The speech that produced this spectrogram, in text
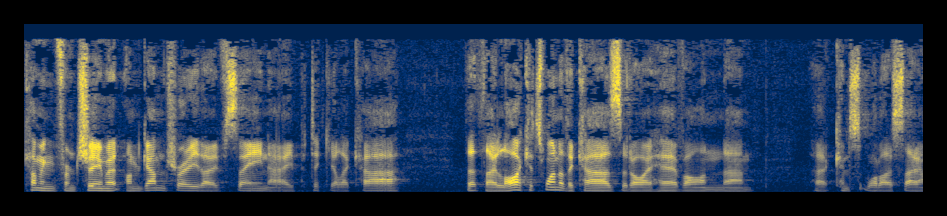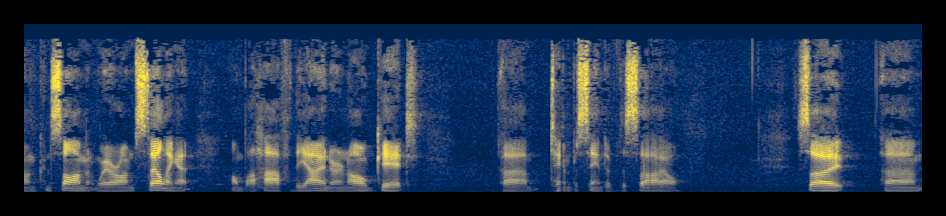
coming from Tumut on Gumtree, they've seen a particular car that they like. It's one of the cars that I have on um, uh, cons- what I say on consignment, where I'm selling it on behalf of the owner, and I'll get um, 10% of the sale. So um,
